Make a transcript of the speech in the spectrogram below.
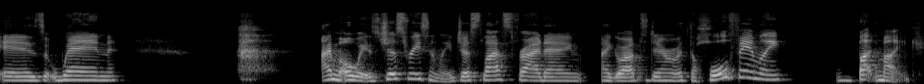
is when i'm always just recently just last friday i go out to dinner with the whole family but mike.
